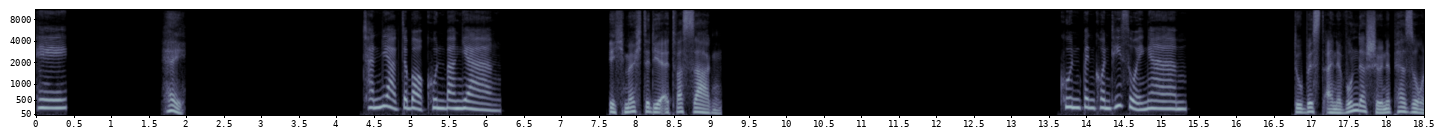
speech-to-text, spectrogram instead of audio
เฮ้ Hey, ฉันอยากจะบอกคุณบางอย่าง ich möchte dir etwas sagen. คุณเป็นคนที่สวยงาม Du bist eine wunderschöne Person.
